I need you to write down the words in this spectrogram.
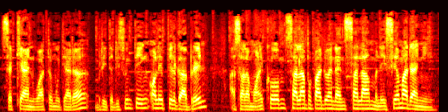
Sekian Warta Mutiara, berita disunting oleh Phil Gabriel. Assalamualaikum, salam perpaduan dan salam Malaysia Madani.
